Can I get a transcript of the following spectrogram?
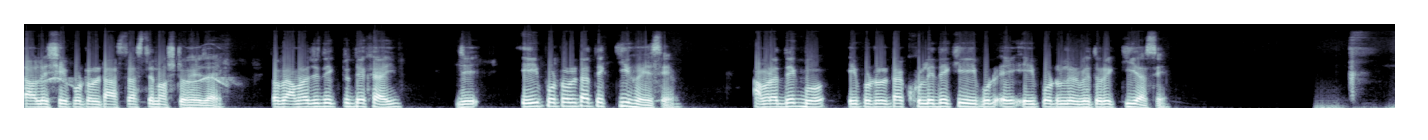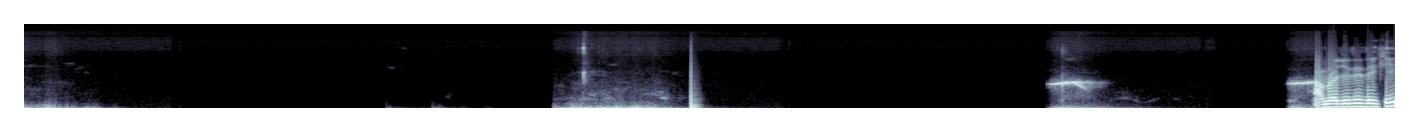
তাহলে সেই পটলটা আস্তে আস্তে নষ্ট হয়ে যায়। তবে আমরা যদি একটু দেখাই যে এই পটলটাতে কি হয়েছে, আমরা দেখব এই পটলটা খুলে দেখি এই- এই পটলের ভেতরে কি আছে। আমরা যদি দেখি,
